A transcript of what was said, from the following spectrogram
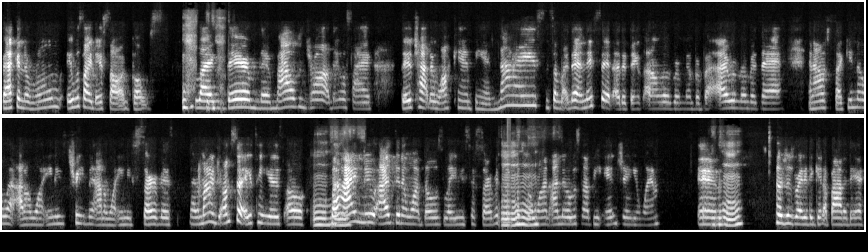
back in the room, it was like they saw a ghost. like their their mouths dropped. They was like, they tried to walk in being nice and stuff like that. And they said other things I don't really remember, but I remember that. And I was like, you know what? I don't want any treatment. I don't want any service. And mind you, I'm still 18 years old, mm-hmm. but I knew I didn't want those ladies to service me. Mm-hmm. For one, I knew it was going to be ingenuine. And mm-hmm. I was just ready to get up out of there.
